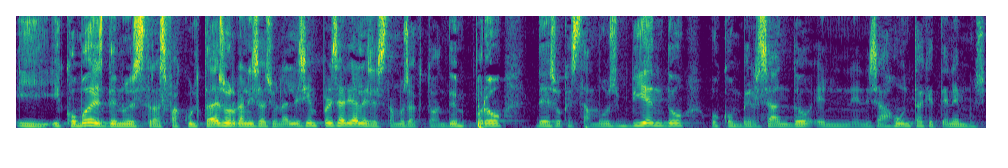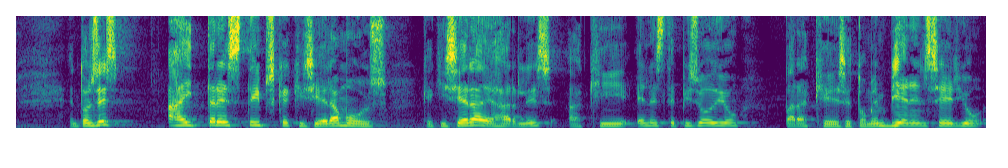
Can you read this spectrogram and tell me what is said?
y, cómo desde nuestras facultades organizacionales y empresariales estamos actuando en pro de eso que estamos viendo o conversando en, en esa junta que tenemos. Entonces, hay tres tips que quisiéramos que quisiera dejarles aquí en este episodio para que se tomen bien en serio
